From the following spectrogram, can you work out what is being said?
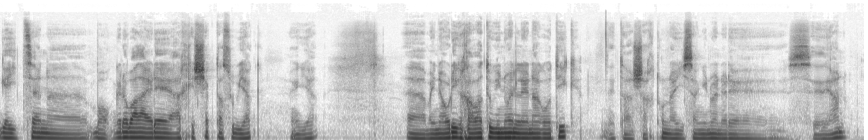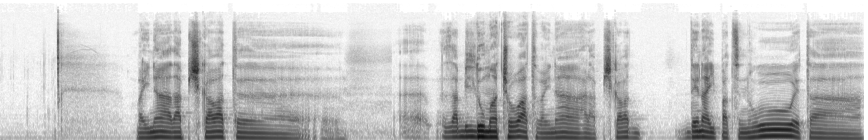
gehitzen, uh, bo, gero bada ere ahesiak eta egia. Baina hori grabatu ginuen lehenagotik, eta sartu nahi izan ginuen ere zedean. Baina da pixka bat, ez da bildu matxo bat, baina ara, pixka bat dena ipatzen dugu, eta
